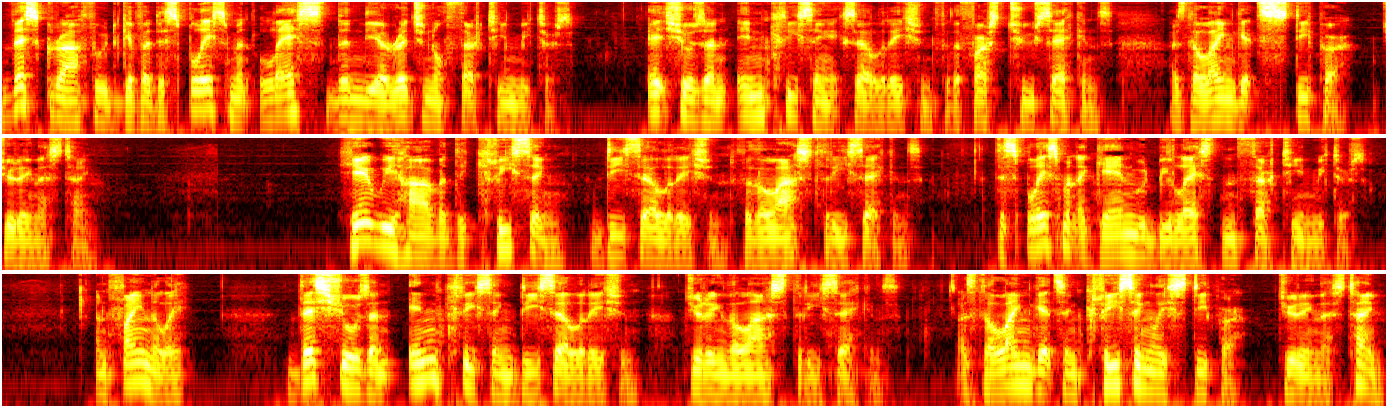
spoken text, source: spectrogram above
This graph would give a displacement less than the original 13 metres it shows an increasing acceleration for the first two seconds as the line gets steeper during this time. Here we have a decreasing deceleration for the last three seconds. Displacement again would be less than 13 metres. And finally, this shows an increasing deceleration during the last three seconds. As the line gets increasingly steeper during this time,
